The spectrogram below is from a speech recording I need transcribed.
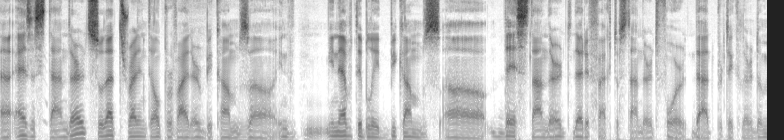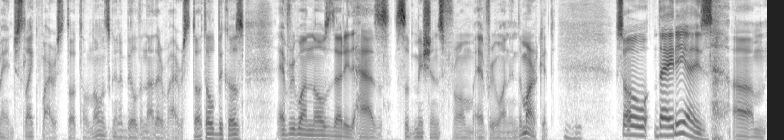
uh, as a standard. So that threat intel provider becomes uh, in, inevitably it becomes uh, the standard, the de facto standard for that particular domain. Just like VirusTotal, no one's going to build another VirusTotal because everyone knows that it has submissions from everyone in the market. Mm-hmm. So the idea is um,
